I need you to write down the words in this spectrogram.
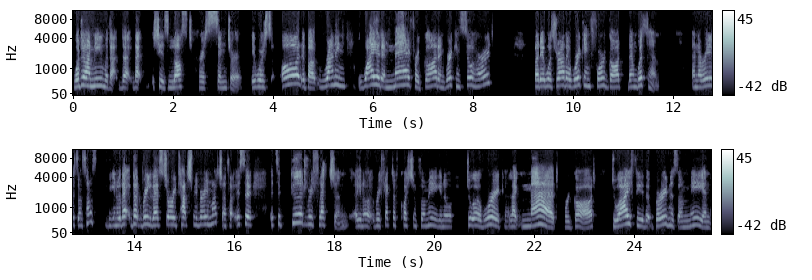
What do I mean with that? That, that she has lost her center. It was all about running wild and mad for God and working so hard, but it was rather working for God than with Him. And I and some, you know, that that really that story touched me very much. I thought it's a it's a good reflection, you know, reflective question for me. You know, do I work like mad for God? Do I feel that burden is on me and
